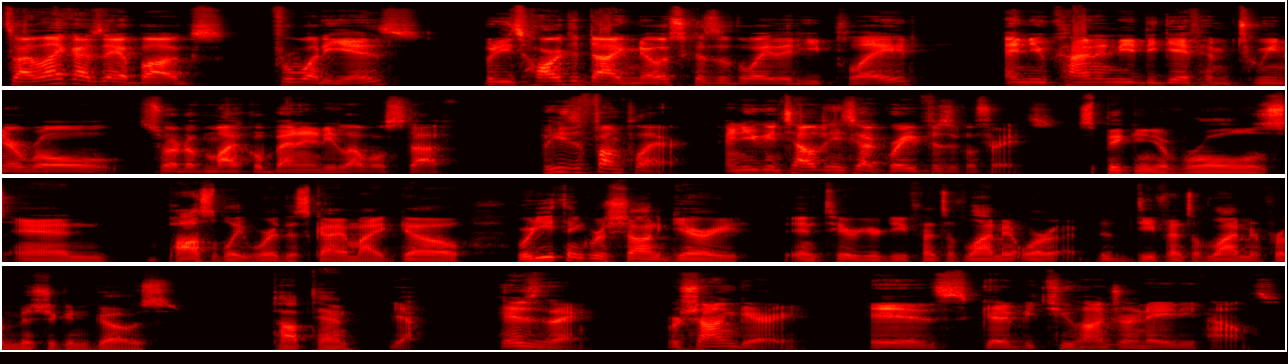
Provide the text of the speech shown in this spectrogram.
so I like Isaiah Buggs for what he is, but he's hard to diagnose because of the way that he played. And you kind of need to give him tweener role, sort of Michael Bennett level stuff. But he's a fun player. And you can tell that he's got great physical traits. Speaking of roles and possibly where this guy might go, where do you think Rashan Gary, interior defensive lineman or defensive lineman from Michigan, goes? Top 10? Yeah. Here's the thing Rashan Gary is going to be 280 pounds.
